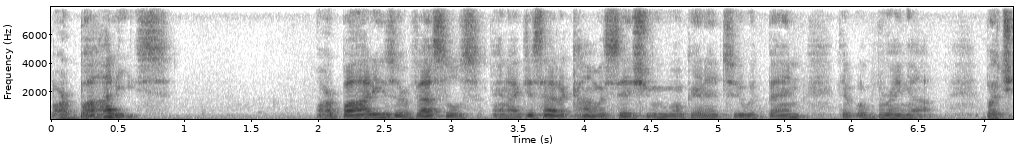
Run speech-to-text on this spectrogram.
our bodies our bodies are vessels, and I just had a conversation we won't get into with Ben that will bring up. But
